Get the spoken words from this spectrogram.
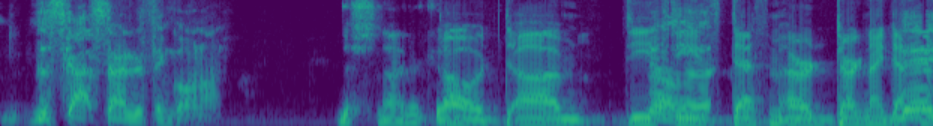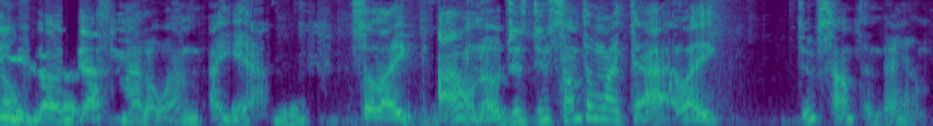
The Scott Snyder thing going on. The Snyder Cut. Oh, d- um, DC's No, uh, Death or Dark Knight Death there Metal. you go. Death metal. I'm uh, yeah. So like, I don't know, just do something like that. Like do something, damn.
